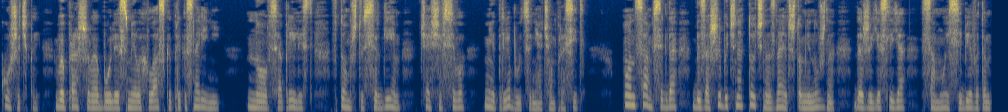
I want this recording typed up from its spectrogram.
кошечкой, выпрашивая более смелых ласк и прикосновений. Но вся прелесть в том, что с Сергеем чаще всего не требуется ни о чем просить. Он сам всегда безошибочно точно знает, что мне нужно, даже если я самой себе в этом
